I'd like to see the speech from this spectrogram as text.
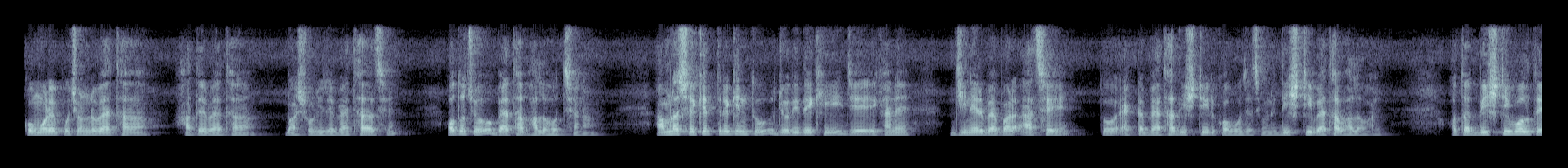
কোমরে প্রচণ্ড ব্যথা, হাতে ব্যথা বা শরীরে ব্যথা আছে, অথচ ব্যথা ভালো হচ্ছে না। আমরা সেক্ষেত্রে কিন্তু যদি দেখি যে এখানে জিনের ব্যাপার আছে তো একটা ব্যথা দৃষ্টির কবজ আছে মানে দৃষ্টি ব্যথা ভালো হয়। অর্থাৎ দৃষ্টি বলতে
